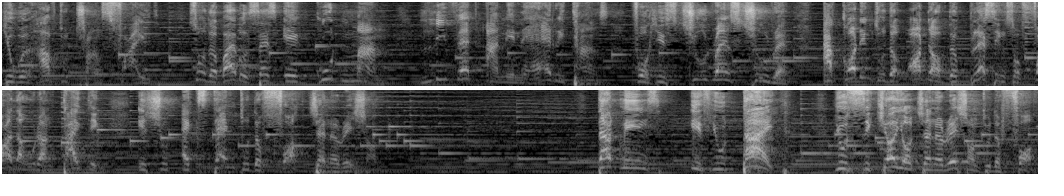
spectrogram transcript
You will have to transfer it. So the bible says a good man leaveth an inheritance for his children's children according to the order of the blessings of fatherhood and tithing it should extend to the fourth generation that means if you tithe, you secure your generation to the fourth.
